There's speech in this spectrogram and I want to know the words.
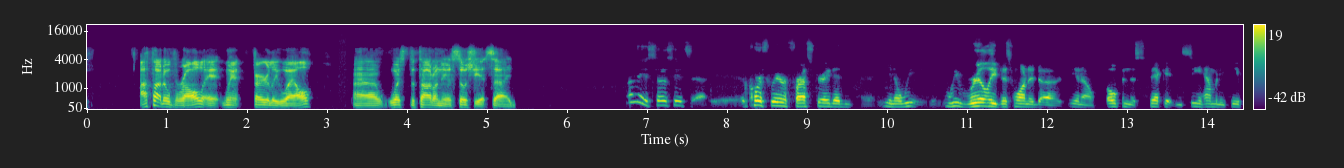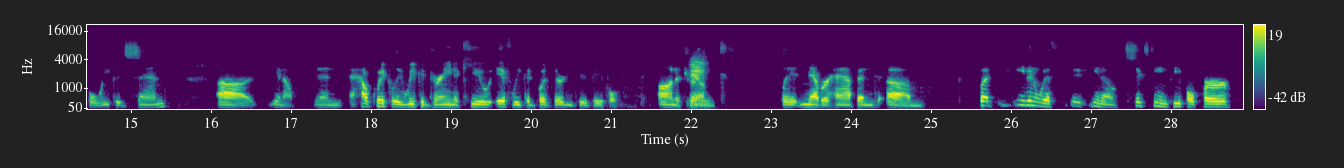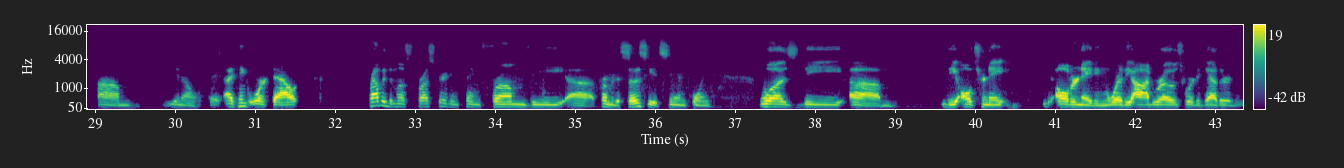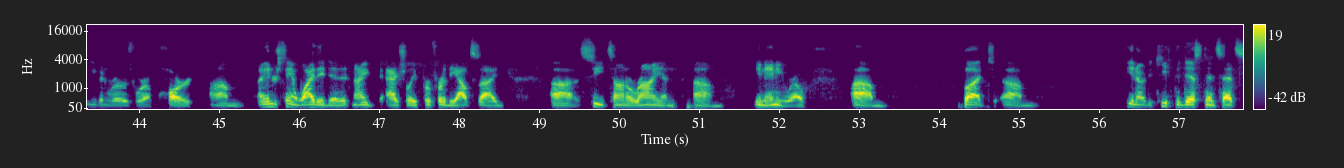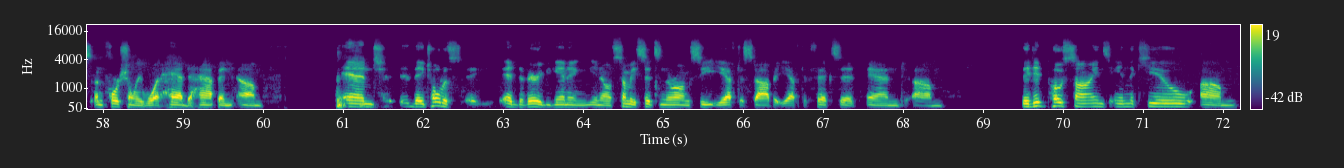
I thought overall it went fairly well. Uh, what's the thought on the associate side? On the associates, of course, we were frustrated. You know, we we really just wanted to, you know, open the spigot and see how many people we could send. Uh, you know, and how quickly we could drain a queue if we could put 32 people on a train. Yeah. It never happened. Um, but even with you know 16 people per, um, you know, I think it worked out. Probably the most frustrating thing from the uh, from an associate standpoint was the um, the alternate alternating where the odd rows were together, and the even rows were apart. Um, I understand why they did it, and I actually prefer the outside uh, seats on Orion um, in any row. Um, but um, you know, to keep the distance, that's unfortunately what had to happen. Um, and they told us at the very beginning, you know, if somebody sits in the wrong seat, you have to stop it, you have to fix it, and um, they did post signs in the queue. Um,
